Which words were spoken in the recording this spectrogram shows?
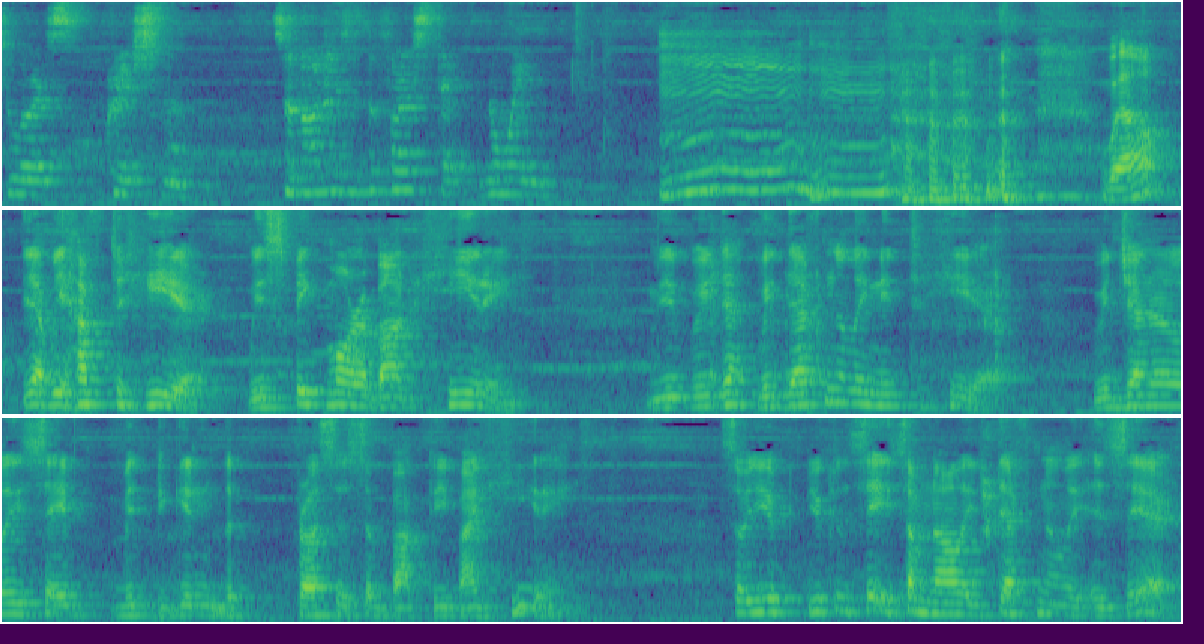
towards Krishna. So knowledge is the first step, knowing. Mm-hmm. well, yeah, we have to hear. We speak more about hearing. We, we, de- we definitely need to hear. We generally say we begin the process of bhakti by hearing. So you, you can say some knowledge definitely is there.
